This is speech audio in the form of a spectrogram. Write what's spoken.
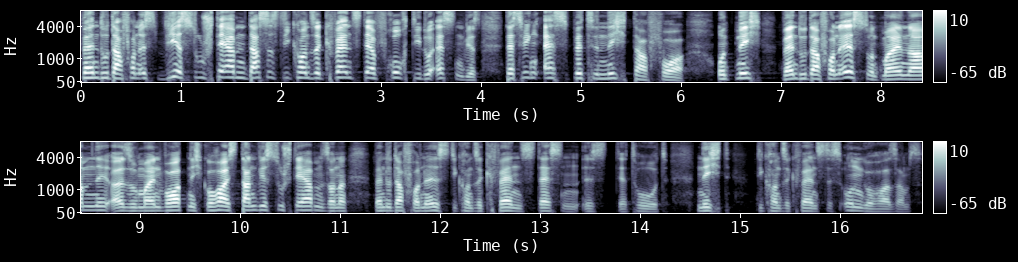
wenn du davon isst, wirst du sterben. Das ist die Konsequenz der Frucht, die du essen wirst. Deswegen ess bitte nicht davor. Und nicht, wenn du davon isst und mein Namen, also mein Wort nicht gehorchst, dann wirst du sterben, sondern wenn du davon isst, die Konsequenz dessen ist der Tod. Nicht die Konsequenz des Ungehorsams.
